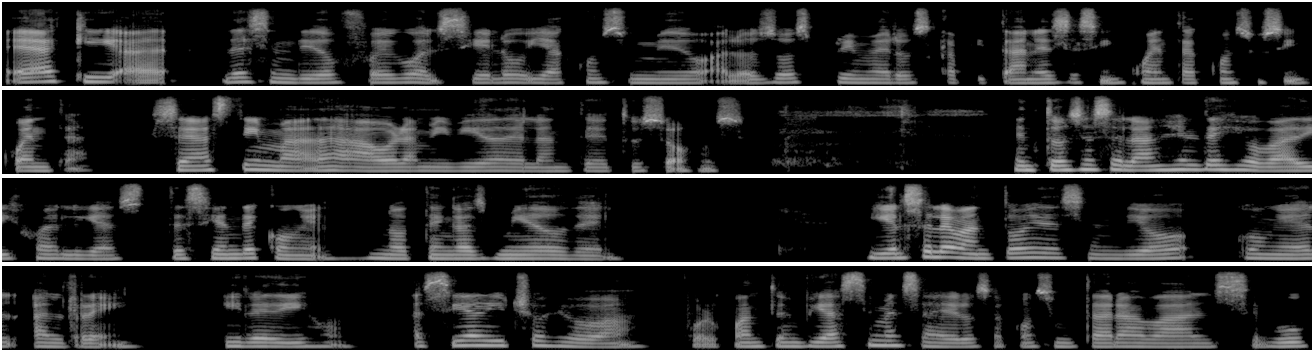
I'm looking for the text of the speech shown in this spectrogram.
He aquí descendido fuego del cielo y ha consumido a los dos primeros capitanes de cincuenta con sus cincuenta. Sea estimada ahora mi vida delante de tus ojos. Entonces el ángel de Jehová dijo a Elías, desciende con él, no tengas miedo de él. Y él se levantó y descendió con él al rey, y le dijo, así ha dicho Jehová, por cuanto enviaste mensajeros a consultar a Baal Zebub,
